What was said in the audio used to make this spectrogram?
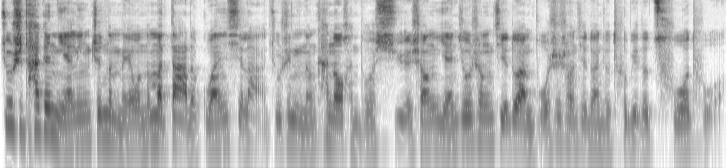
就是他跟年龄真的没有那么大的关系啦。就是你能看到很多学生、研究生阶段、博士生阶段就特别的蹉跎，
